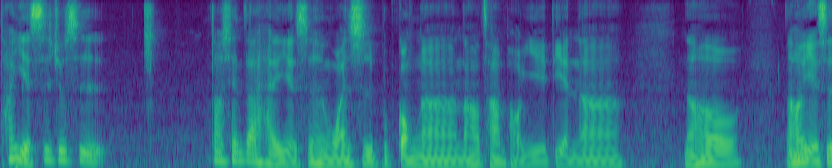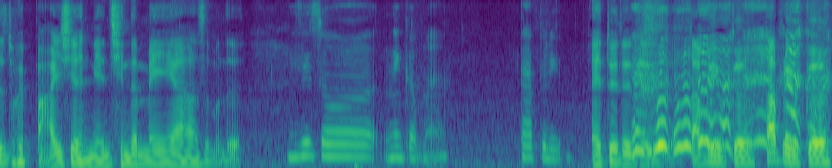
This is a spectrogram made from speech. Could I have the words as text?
他也是，就是 到现在还也是很玩世不恭啊，然后常常跑夜店啊、然后然后也是会把一些很年轻的妹啊什么的，你是说那个吗？W 哎，对对对对对，W 哥 W 哥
